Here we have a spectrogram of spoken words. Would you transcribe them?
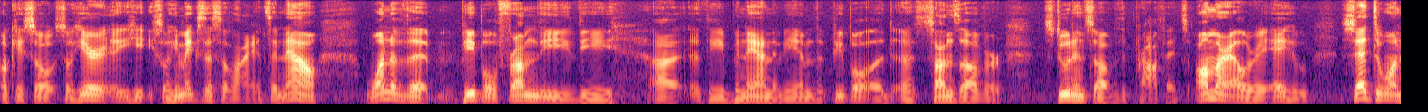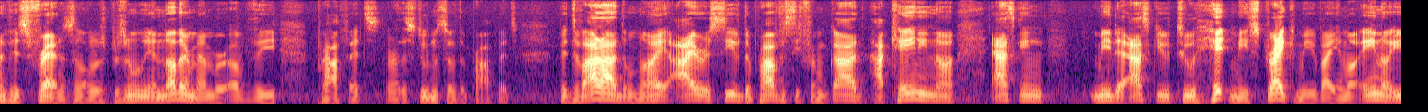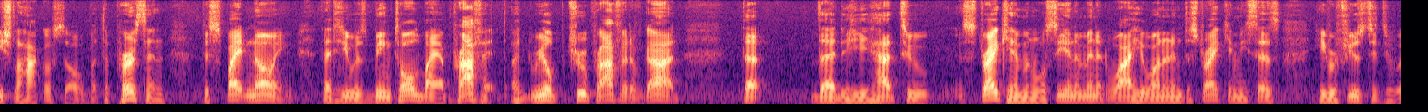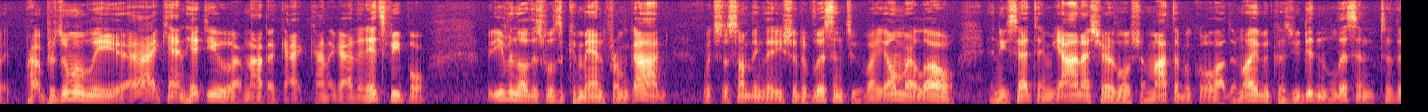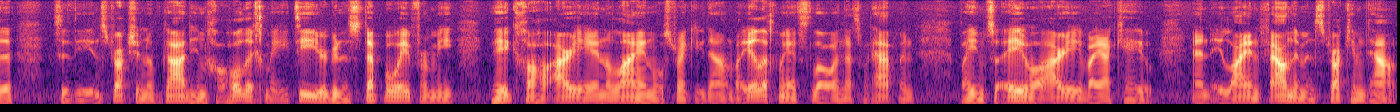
Okay, so so here he so he makes this alliance, and now one of the people from the the uh, the bnei hanviim, the people uh, uh, sons of or students of the prophets, Omar el Re'ehu, said to one of his friends, in other words, presumably another member of the prophets or the students of the prophets, Bidvar Adonai, I received a prophecy from God, Hakenina, asking me to ask you to hit me, strike me, ima'eno ishlahakoso. But the person, despite knowing that he was being told by a prophet, a real true prophet of God, that that he had to strike him, and we'll see in a minute why he wanted him to strike him. He says he refused to do it. presumably, ah, I can't hit you. I'm not a guy, kind of guy that hits people. But even though this was a command from God, which is something that he should have listened to. Vayomer lo, and he said to him, Yan asher lo shamata b'kol Adonai, because you didn't listen to the to the instruction of God. Hin me'iti, you're going to step away from me. And a lion will strike you down. Vayelech me'etzlo, and that's what happened. And a lion found him and struck him down.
